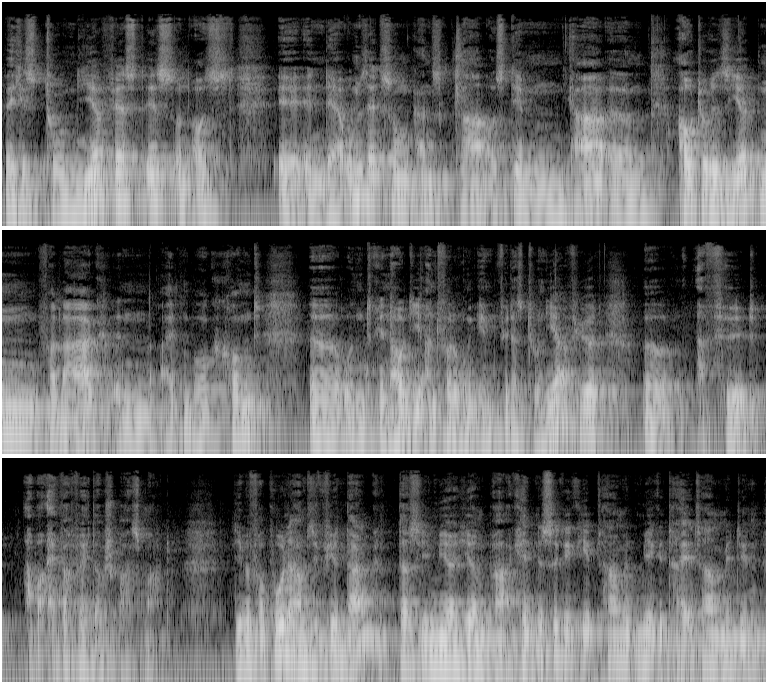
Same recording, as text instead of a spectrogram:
welches turnierfest ist und aus äh, in der Umsetzung ganz klar aus dem ja, äh, autorisierten Verlag in Altenburg kommt äh, und genau die Anforderungen eben für das Turnier äh, erfüllt, aber einfach vielleicht auch Spaß macht. Liebe Frau Pohle, haben Sie vielen Dank, dass Sie mir hier ein paar Erkenntnisse gegeben haben, mit mir geteilt haben, mit den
